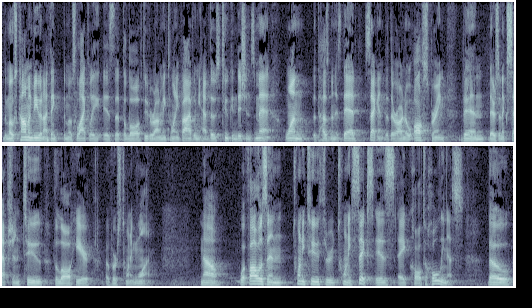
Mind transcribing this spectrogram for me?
the most common view, and I think the most likely, is that the law of Deuteronomy 25, when you have those two conditions met one, that the husband is dead, second, that there are no offspring then there's an exception to the law here of verse 21. Now, what follows in 22 through 26 is a call to holiness. Though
